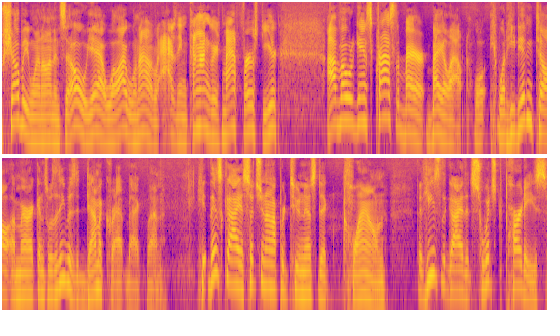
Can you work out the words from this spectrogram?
Shelby went on and said, "Oh yeah, well I when I was in Congress my first year." I voted against Chrysler bailout. Well, what he didn't tell Americans was that he was a Democrat back then. He, this guy is such an opportunistic clown that he's the guy that switched parties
